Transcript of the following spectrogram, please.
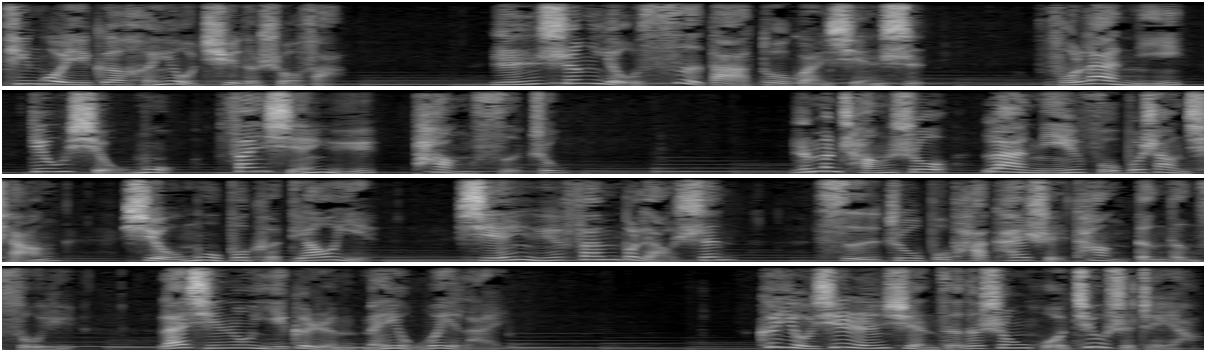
听过一个很有趣的说法：人生有四大多管闲事，扶烂泥、丢朽木、翻咸鱼、烫死猪。人们常说烂泥扶不上墙，朽木不可雕也，咸鱼翻不了身，死猪不怕开水烫等等俗语，来形容一个人没有未来。可有些人选择的生活就是这样，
